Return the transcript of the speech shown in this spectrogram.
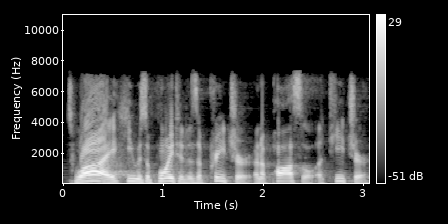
It's why he was appointed as a preacher, an apostle, a teacher,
